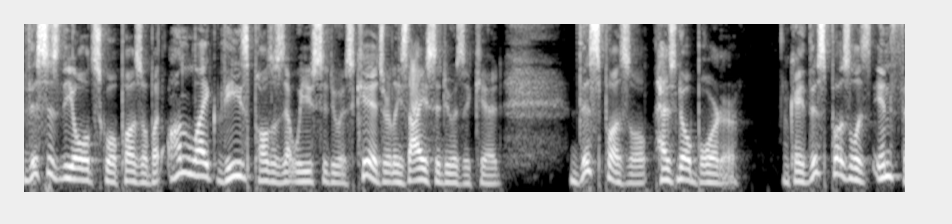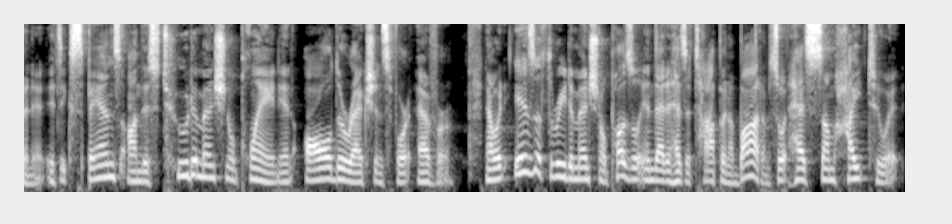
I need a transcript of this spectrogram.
this is the old school puzzle, but unlike these puzzles that we used to do as kids, or at least I used to do as a kid, this puzzle has no border. Okay, this puzzle is infinite. It expands on this two dimensional plane in all directions forever. Now, it is a three dimensional puzzle in that it has a top and a bottom, so it has some height to it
